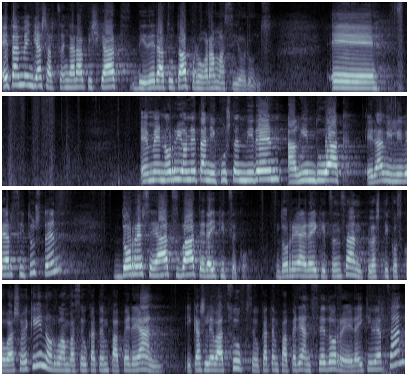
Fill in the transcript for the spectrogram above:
Eta hemen ja sartzen gara pixkat bideratuta programazio horuntz. E, hemen horri honetan ikusten diren aginduak erabili behar zituzten, dorre zehatz bat eraikitzeko. Dorrea eraikitzen zen plastikozko basoekin, orduan bat zeukaten paperean, ikasle batzuk zeukaten paperean ze dorre eraiki behartzen,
